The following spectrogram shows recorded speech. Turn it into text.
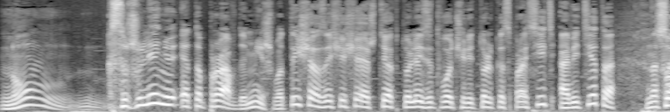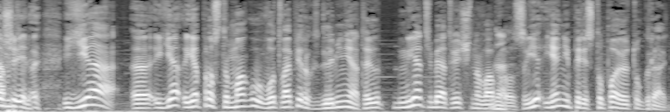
Ну... К сожалению, это правда, Миш. Вот ты сейчас защищаешь тех, кто лезет в очередь только спросить, а ведь это на Слушай, самом деле... Я, э, я, я просто могу... Вот, во-первых, для меня... Ты, я тебе отвечу на вопрос. Да. Я, я не переступаю эту грань.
